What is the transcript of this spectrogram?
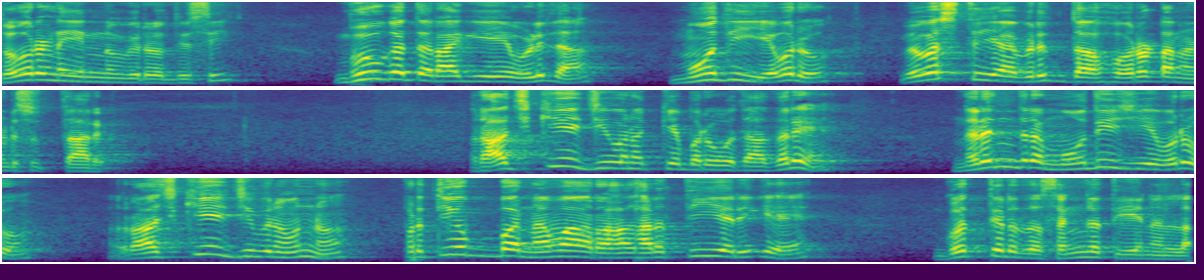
ಧೋರಣೆಯನ್ನು ವಿರೋಧಿಸಿ ಭೂಗತರಾಗಿಯೇ ಉಳಿದ ಮೋದಿಯವರು ವ್ಯವಸ್ಥೆಯ ವಿರುದ್ಧ ಹೋರಾಟ ನಡೆಸುತ್ತಾರೆ. ರಾಜಕೀಯ ಜೀವನಕ್ಕೆ ಬರುವುದಾದರೆ ನರೇಂದ್ರ ಮೋದಿಜಿಯವರು ರಾಜಕೀಯ ಜೀವನವನ್ನು ಪ್ರತಿಯೊಬ್ಬ ನವ ಭಾರತೀಯರಿಗೆ ಗೊತ್ತಿರದ ಸಂಗತಿ ಏನಲ್ಲ.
